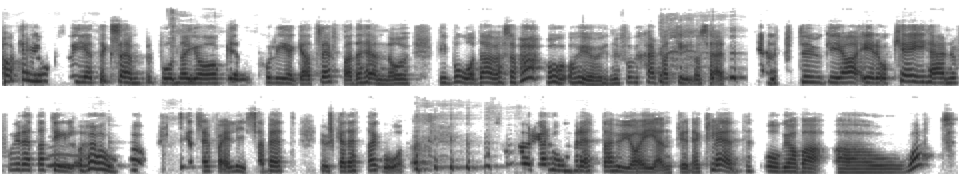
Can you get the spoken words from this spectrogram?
jag kan ju också ge ett exempel på när jag och en kollega träffade henne och vi båda var så oj, oj, nu får vi skärpa till oss här. Hjälpduger jag? Är det okej okay här? Nu får vi rätta till. Oh, oh, jag ska träffa Elisabeth. Hur ska detta gå? Så börjar hon berätta hur jag egentligen är klädd och jag bara, oh, what?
